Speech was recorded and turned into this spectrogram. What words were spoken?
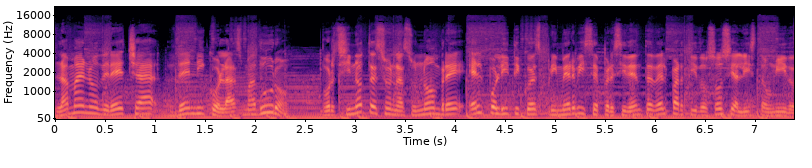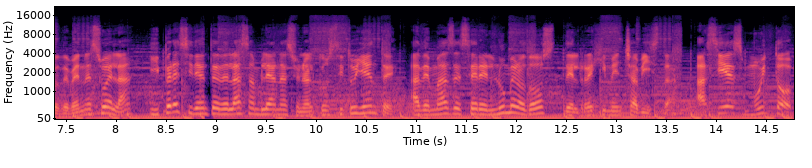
la mano derecha de Nicolás Maduro. Por si no te suena su nombre, el político es primer vicepresidente del Partido Socialista Unido de Venezuela y presidente de la Asamblea Nacional Constituyente, además de ser el número 2 del régimen chavista. Así es, muy top.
